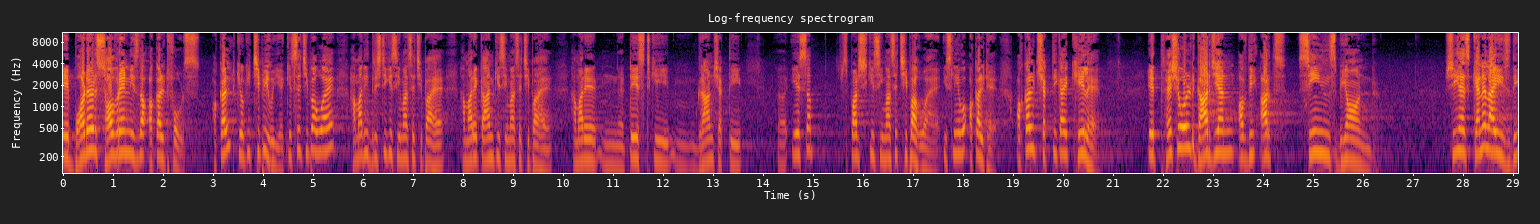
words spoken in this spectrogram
A border sovereign is the occult force. Occult क्योंकि छिपी हुई है। किससे छिपा हुआ है? हमारी दृष्टि की सीमा से छिपा है, हमारे कान की सीमा से छिपा है। हमारे टेस्ट की घ्राण शक्ति ये सब स्पर्श की सीमा से छिपा हुआ है, इसलिए वो अकल्ट है। अकल्ट शक्ति का एक खेल है। A threshold guardian of the earth scenes beyond she has canalised the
